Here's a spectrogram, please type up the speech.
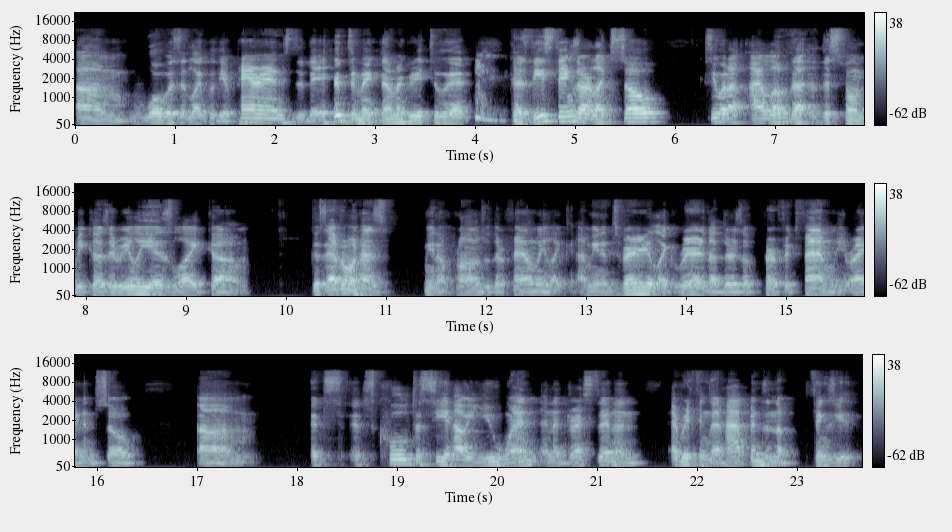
Um, what was it like with your parents? Did they to make them agree to it? Because these things are like so. See what I, I love that this film because it really is like um, because everyone has you know problems with their family. Like I mean, it's very like rare that there's a perfect family, right? And so, um, it's it's cool to see how you went and addressed it and everything that happens and the things you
